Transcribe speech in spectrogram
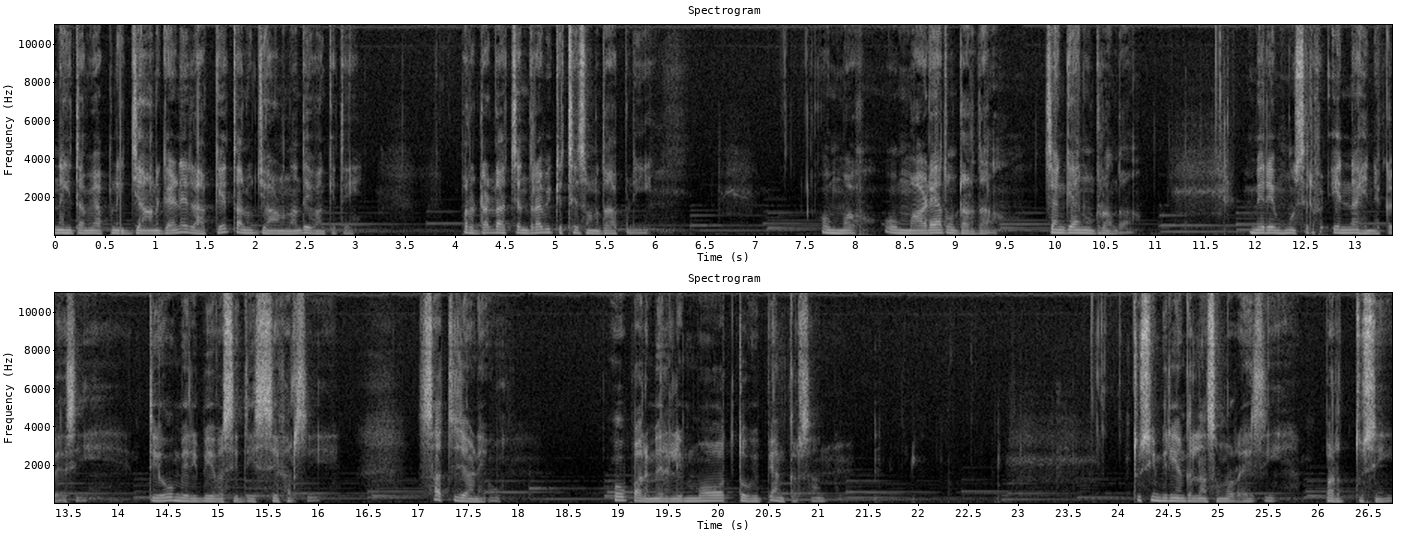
ਨਹੀਂ ਤਾਂ ਮੈਂ ਆਪਣੀ ਜਾਨ ਗਹਿਣੇ ਰੱਖ ਕੇ ਤੁਹਾਨੂੰ ਜਾਣ ਨਾ ਦੇਵਾਂ ਕਿਤੇ। ਪਰ ਡਾਡਾ ਚੰਦਰਾ ਵੀ ਕਿੱਥੇ ਸੁਣਦਾ ਆਪਣੀ? ਉਹ ਮ- ਉਹ ਮਾੜਿਆਂ ਤੋਂ ਡਰਦਾ, ਚੰਗਿਆਂ ਨੂੰ ਡਰਾਉਂਦਾ। ਮੇਰੇ ਮੂੰਹ ਸਿਰਫ ਇੰਨਾ ਹੀ ਨਿਕਲਿਆ ਸੀ ਤੇ ਉਹ ਮੇਰੀ ਬੇਵਸੀ ਦੀ ਸਿਖਰ ਸੀ। ਸੱਚ ਜਾਣਿਓ ਉਹ ਪਲ ਮੇਰੇ ਲਈ ਮੌਤ ਤੋਂ ਵੀ ਭਿਆਨਕ ਸਨ। ਤੁਸੀਂ ਮੇਰੀਆਂ ਗੱਲਾਂ ਸੁਣ ਰਹੇ ਸੀ, ਪਰ ਤੁਸੀਂ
